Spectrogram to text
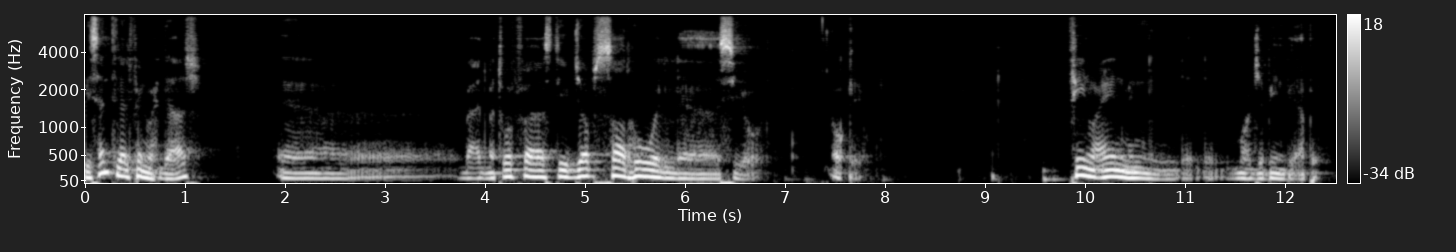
بسنة 2011 آه، بعد ما توفى ستيف جوبز صار هو ال CEO. Okay. في نوعين من المعجبين ب Apple. آه،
